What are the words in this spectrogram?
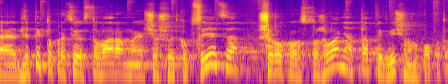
Е, Для тих, хто працює з товарами, що швидко псується, широкого споживання та підвищеного попиту.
